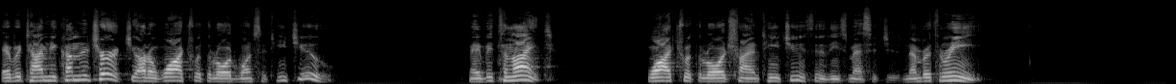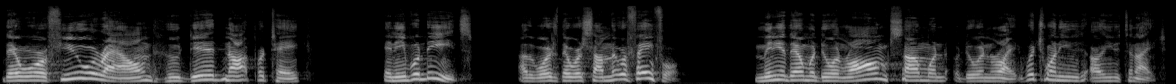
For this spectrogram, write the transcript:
Every time you come to church, you ought to watch what the Lord wants to teach you. Maybe tonight, watch what the Lord's trying to teach you through these messages. Number three, there were a few around who did not partake in evil deeds. In other words, there were some that were faithful. Many of them were doing wrong, some were doing right. Which one are you, are you tonight?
